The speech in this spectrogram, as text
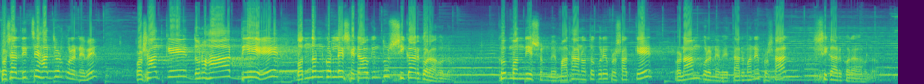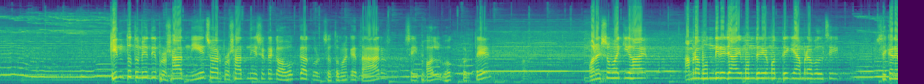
প্রসাদ দিচ্ছে, হাত জোড় করে নেবে। প্রসাদকে দোনো হাত দিয়ে বন্ধন করলে সেটাও কিন্তু স্বীকার করা হলো। খুব মন দিয়ে শুনবে, মাথা নত করে প্রসাদকে প্রণাম করে নেবে, তার মানে প্রসাদ স্বীকার করা হলো। কিন্তু তুমি যদি প্রসাদ নিয়েছো আর প্রসাদ নিয়ে সেটাকে অবজ্ঞা করছ, তোমাকে তার সেই ফল ভোগ করতে অনেক সময় কি হয়, আমরা মন্দিরে যাই, মন্দিরের মধ্যে গিয়ে আমরা বলছি সেখানে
